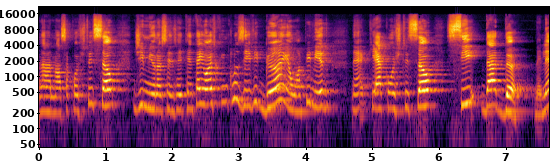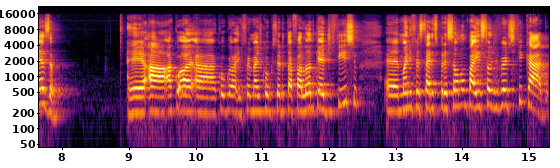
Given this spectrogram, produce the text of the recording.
na nossa Constituição de 1988, que inclusive ganha um apelido, né, que é a Constituição Cidadã, beleza? É, a, a, a, a enfermagem concurseira está falando que é difícil é, manifestar expressão num país tão diversificado.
